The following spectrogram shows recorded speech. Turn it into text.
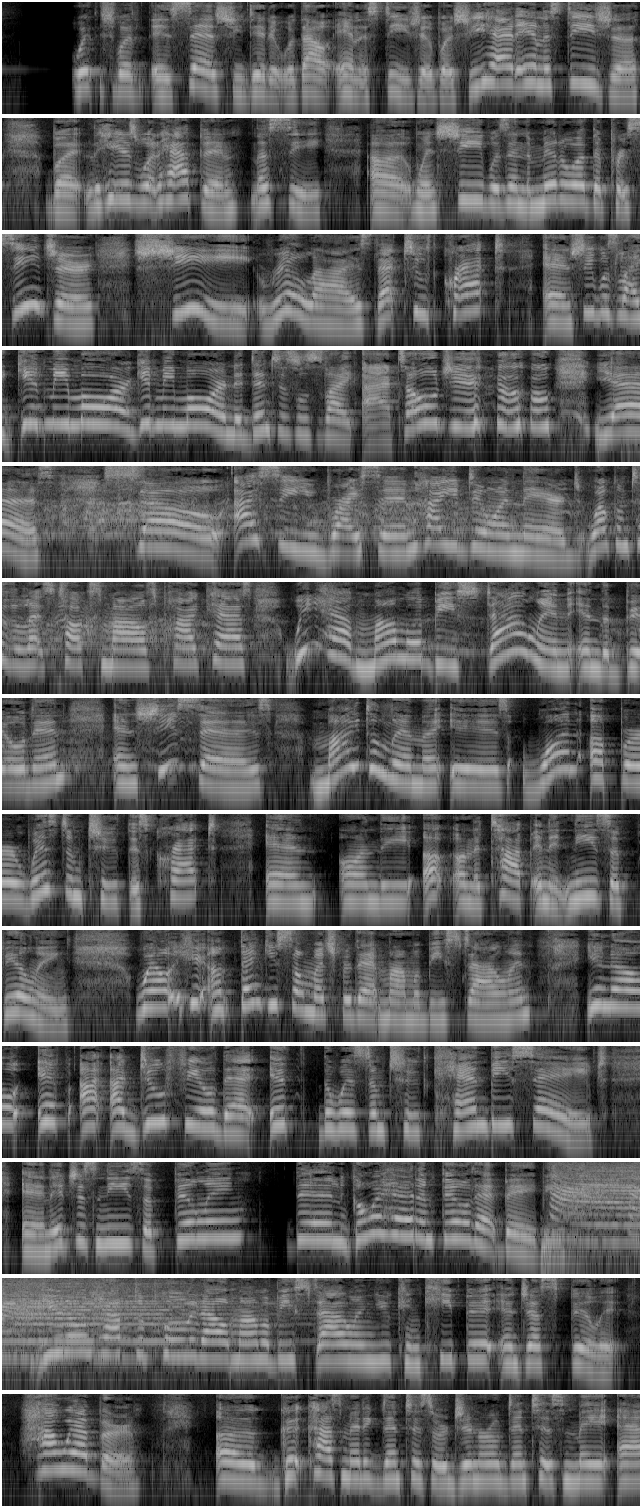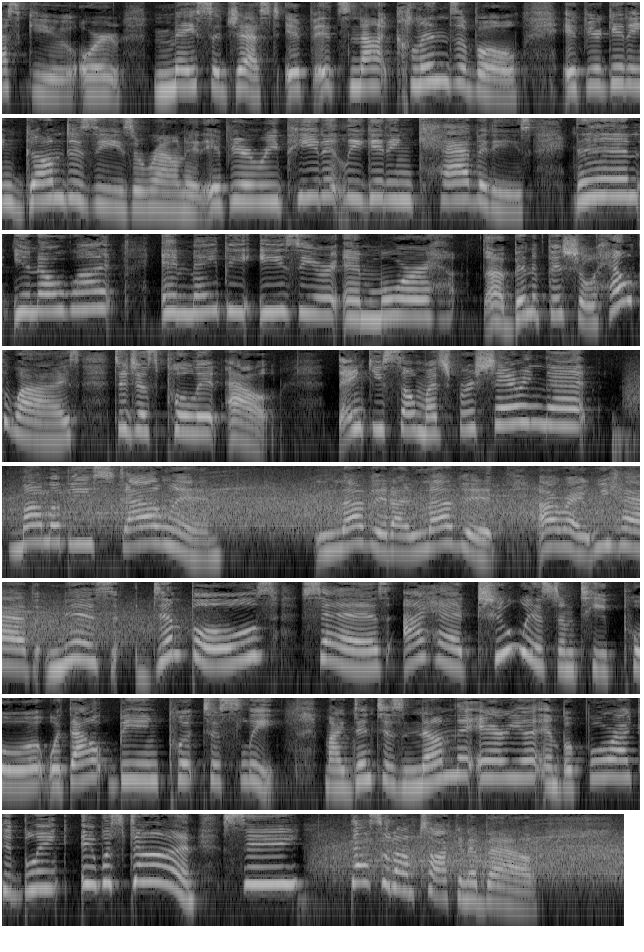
which what it says she did it without anesthesia, but she had anesthesia. But here's what happened. Let's see. Uh, when she was in the middle of the procedure, she realized that tooth cracked and she was like, give me more, give me more. And the dentist was like, I told you. yes. So I see you, Bryson. How you doing there? Welcome to the Let's Talk Smiles podcast. We have Mama B Stalin in the building and she says, my dilemma is one upper wisdom tooth is cracked and on the up on the top and it needs a filling. Well, here, um, thank you so much for that, Mama B Styling. You know, if I, I do feel that if the wisdom tooth can be saved and it just needs a filling, then go ahead and fill that baby. You don't have to pull it out, Mama B Styling. You can keep it and just fill it. However, a good cosmetic dentist or general dentist may ask you or may suggest if it's not cleansable, if you're getting gum disease around it, if you're repeatedly getting cavities, then you know what? It may be easier and more uh, beneficial health wise to just pull it out. Thank you so much for sharing that, Mama B Stalin. Love it. I love it. All right. We have Miss Dimples says, I had two wisdom teeth pulled without being put to sleep. My dentist numbed the area and before I could blink, it was done. See, that's what I'm talking about.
